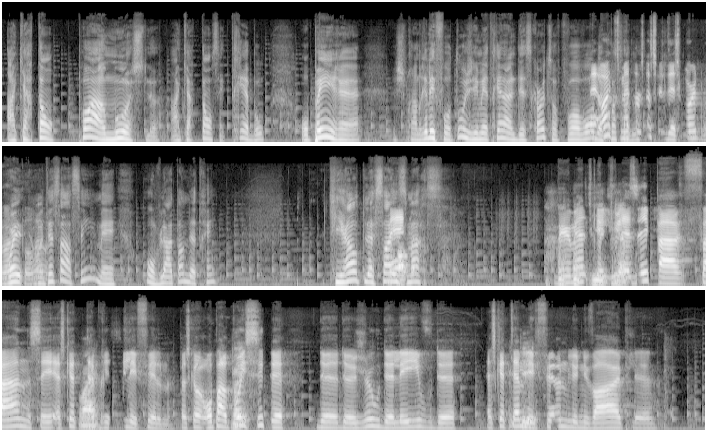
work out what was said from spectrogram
en carton. Pas en mousse, là. En carton, c'est très beau. Au pire, euh, je prendrai les photos, je les mettrai dans le Discord, tu vas pouvoir voir Mais de ouais, quoi tu ça ça sur le Discord. Ouais, on voir. était censé, mais on voulait attendre le train. Qui rentre le 16 Mais- mars. Beerman, ce que je voulais dire par fan, c'est est-ce que tu Ouais. apprécies les films? Parce qu'on parle pas Ouais. ici de, de, de jeux ou de livres ou de. Est-ce que tu aimes les films, l'univers, puis le.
